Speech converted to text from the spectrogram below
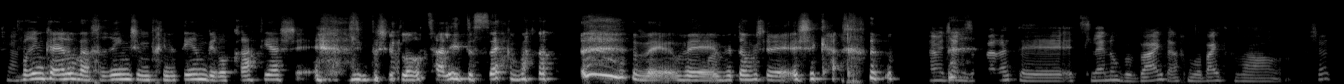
כן. דברים כאלו ואחרים שמבחינתי הם בירוקרטיה שאני פשוט לא רוצה להתעסק בה, וטוב שכך. האמת שאני זוכרת אצלנו בבית, אנחנו בבית כבר, אני חושבת,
